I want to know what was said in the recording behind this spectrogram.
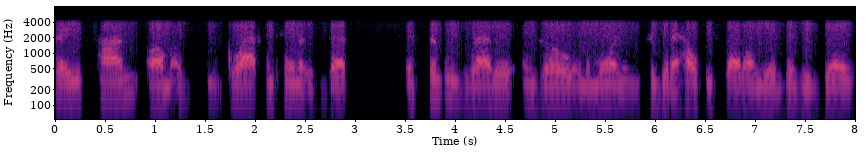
save time. Um, a glass container is best, and simply grab it and go in the morning to get a healthy start on your busy day.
